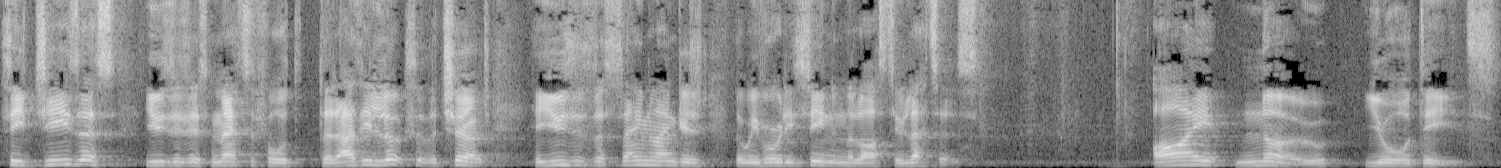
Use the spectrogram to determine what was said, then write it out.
See, Jesus uses this metaphor that as he looks at the church, he uses the same language that we've already seen in the last two letters. I know your deeds.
